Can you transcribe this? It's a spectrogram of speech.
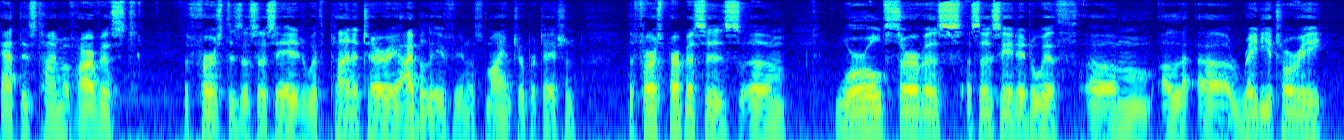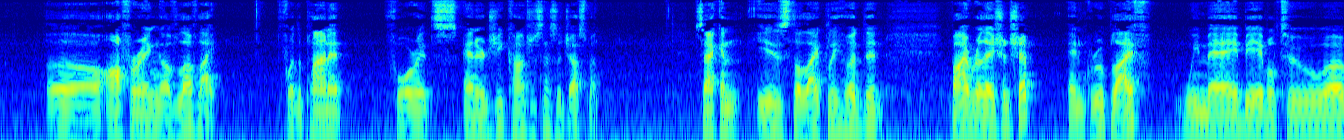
at this time of harvest. The first is associated with planetary, I believe, you know, it's my interpretation. The first purpose is um, world service associated with um, a, a radiatory uh, offering of love light for the planet, for its energy consciousness adjustment. Second is the likelihood that by relationship and group life, we may be able to uh,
